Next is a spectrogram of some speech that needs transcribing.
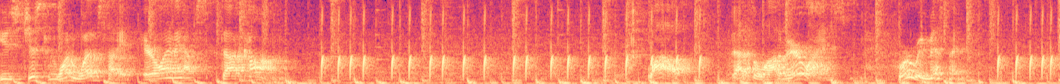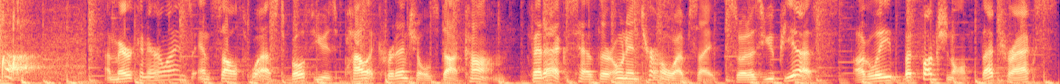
use just one website, airlineapps.com. that's a lot of airlines. Who are we missing? Huh. American Airlines and Southwest both use pilotcredentials.com. FedEx has their own internal website, so does UPS. Ugly, but functional. That tracks.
